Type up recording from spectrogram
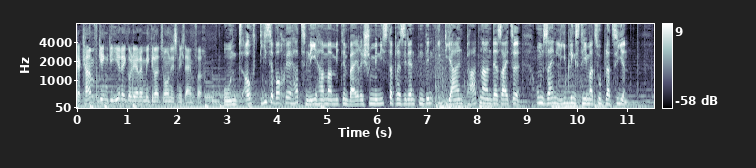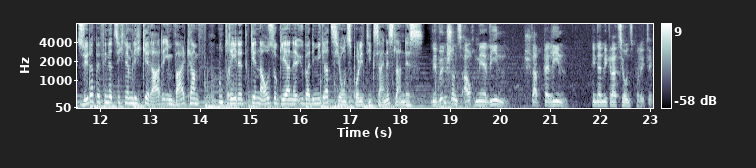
Der Kampf gegen die irreguläre Migration ist nicht einfach. Und auch diese Woche hat Nehammer mit dem bayerischen Ministerpräsidenten den idealen Partner an der Seite, um sein Lieblingsthema zu platzieren. Söder befindet sich nämlich gerade im Wahlkampf und redet genauso gerne über die Migrationspolitik seines Landes. Wir wünschen uns auch mehr Wien statt Berlin in der Migrationspolitik.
